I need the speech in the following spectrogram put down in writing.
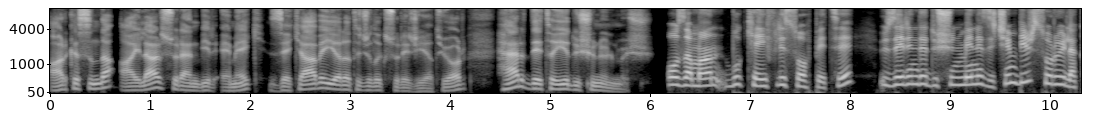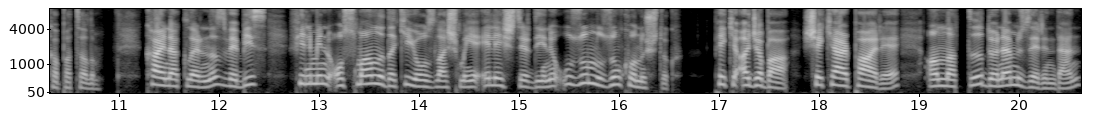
arkasında aylar süren bir emek, zeka ve yaratıcılık süreci yatıyor, her detayı düşünülmüş. O zaman bu keyifli sohbeti üzerinde düşünmeniz için bir soruyla kapatalım. Kaynaklarınız ve biz filmin Osmanlı'daki yozlaşmayı eleştirdiğini uzun uzun konuştuk. Peki acaba Şekerpare anlattığı dönem üzerinden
